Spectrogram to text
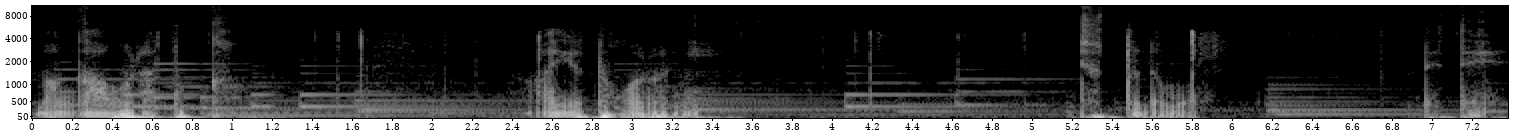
まあガオラとか、ああいうところに、ちょっとでも出て、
